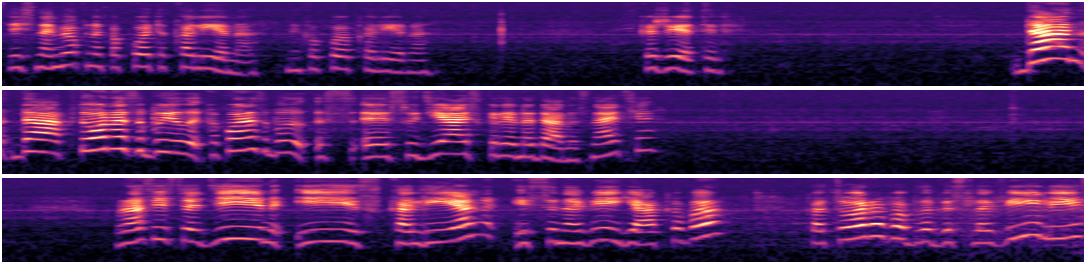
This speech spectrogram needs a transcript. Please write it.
здесь намек на какое-то колено. На какое колено? Скажи, Этель. Дан, да, кто у нас был, какой у нас был э, судья из колена Дана, знаете? У нас есть один из колен, из сыновей Якова, которого благословили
